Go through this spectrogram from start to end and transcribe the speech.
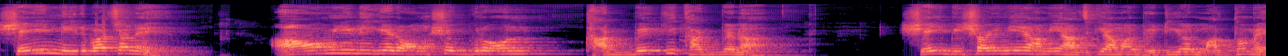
সেই নির্বাচনে আওয়ামী লীগের অংশগ্রহণ থাকবে কি থাকবে না, সেই বিষয় নিয়ে আমি আজকে আমার ভিডিওর মাধ্যমে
